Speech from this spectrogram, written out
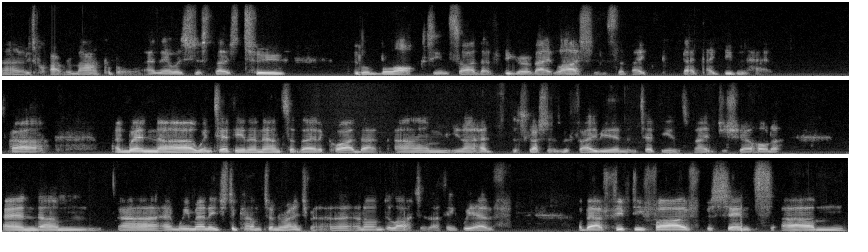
uh, is quite remarkable. And there was just those two little blocks inside that figure of eight license that they that they didn't have. And when uh, when Tethyan announced that they'd acquired that, um, you know, I had discussions with Fabian and Tethyan's major shareholder, and um, uh, and we managed to come to an arrangement, and, and I'm delighted. I think we have about 55 percent um,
